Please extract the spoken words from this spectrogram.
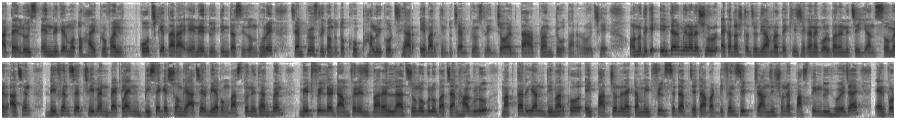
আর তাই লুইস এনরিকের মতো হাই প্রোফাইল কোচকে তারা এনে দুই তিনটা সিজন ধরে চ্যাম্পিয়ন্স লিগ অন্তত খুব ভালোই করছে আর এবার কিন্তু চ্যাম্পিয়ন্স লিগ জয়ের দ্বার প্রান্তেও তারা রয়েছে। অন্যদিকে ইন্টার মিলানের শুরুর একাদশটা যদি আমরা দেখি, সেখানে গোলবারের নিচে ইয়ান সোমের আছেন। ডিফেন্সে থ্রি ম্যান ব্যাকলাইন বিসেকের সঙ্গে আচেরবি এবং বাস্তনি থাকবেন। মিডফিল্ডে ডামফেরিস বারেল্লা চুনুগুলু বা চানহাগুলু মাক্তারিয়ান ডিমার্কো এই পাঁচজনের একটা মিডফিল্ড সেট যেটা আবার ডিফেন্সিভ ট্রানজিশনে পাঁচ তিন দুই হয়ে যায়। এরপর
